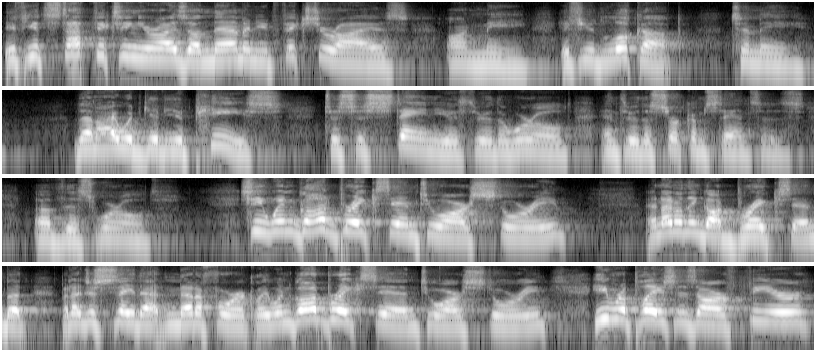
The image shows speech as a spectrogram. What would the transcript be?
if you'd stop fixing your eyes on them and you'd fix your eyes on me, if you'd look up to me, then I would give you peace to sustain you through the world and through the circumstances of this world. See, when God breaks into our story, and I don't think God breaks in, but, but I just say that metaphorically. When God breaks into our story, He replaces our fear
